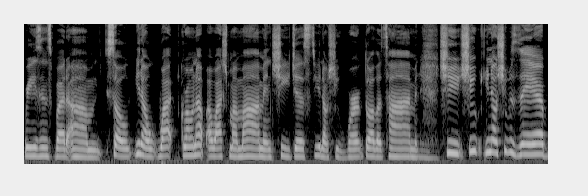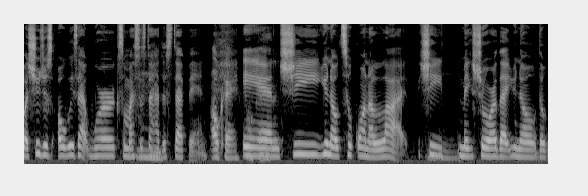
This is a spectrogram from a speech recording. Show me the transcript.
reasons. But um, so you know, what growing up, I watched my mom, and she just you know she worked all the time, and Mm. she she you know she was there, but she was just always at work. So my sister had to step in. Mm. Okay. okay. and she you know took on a lot she Mm. made sure that you know the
